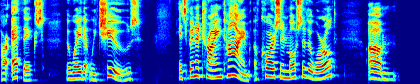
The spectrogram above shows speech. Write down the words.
our ethics, the way that we choose, it's been a trying time. Of course, in most of the world, um,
